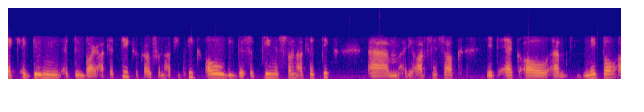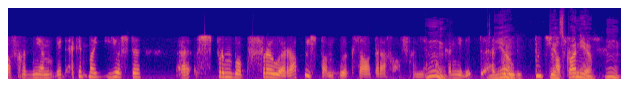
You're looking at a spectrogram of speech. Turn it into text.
ek ek doen ek doen baie atletiek, ek hou van atletiek, al die dissiplines van atletiek. Ehm um, die aard van saak het ek al ehm um, netbal afgeneem. Weet ek het my eerste uh, Springbok vroue rugby span ook Saterdag afgeneem. Hmm. Kan jy dit ek ja. die toets teen Spanje? Hmm.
